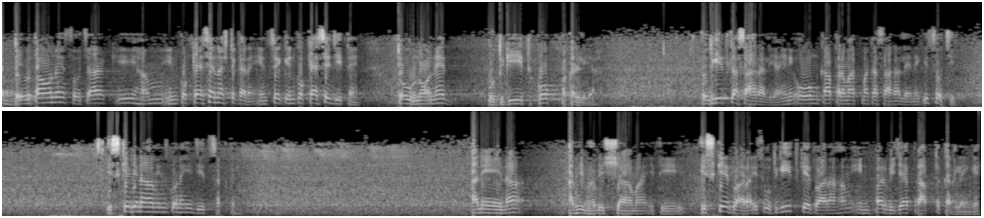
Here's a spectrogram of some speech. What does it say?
तब देवताओं ने सोचा कि हम इनको कैसे नष्ट करें, इनसे, इनको कैसे जीतें तो उन्होंने उदगीत को पकड़ लिया। उदगीत का सहारा लिया, यानी ओम का परमात्मा का सहारा लेने की सोची। इसके बिना हम इनको नहीं जीत सकते। अनेना अभिभविष्यामा इति। इसके द्वारा, इस उद्गीत के द्वारा हम इन पर विजय प्राप्त कर लेंगे।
